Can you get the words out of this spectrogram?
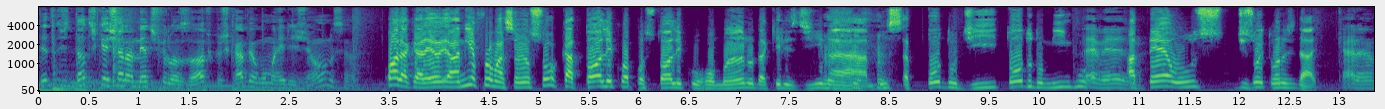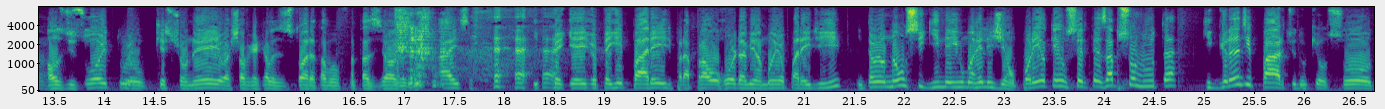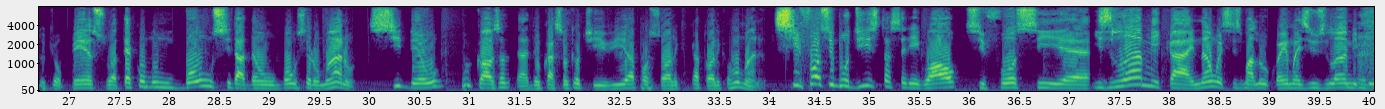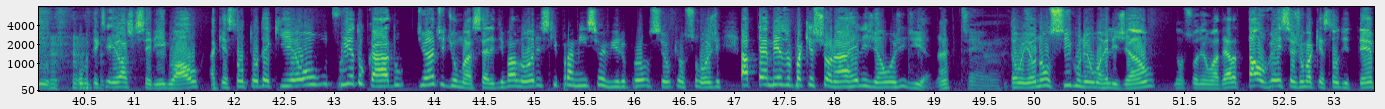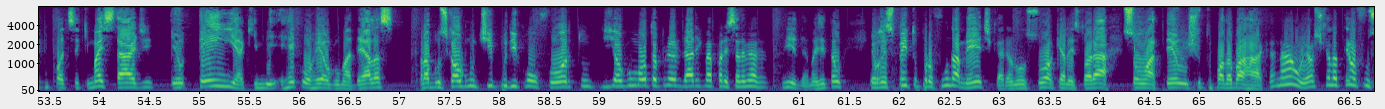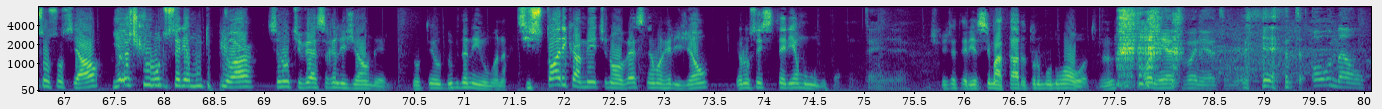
Dentro de tantos questionamentos filosóficos, cabe alguma religião, Luciano? Olha, cara, eu, a minha formação, eu sou católico apostólico romano, daqueles de ir na missa todo dia, todo domingo, é até os 18 anos de idade. Caramba. Aos 18 eu questionei, eu achava que aquelas histórias estavam fantasiosas demais. e peguei, eu peguei parei para horror da minha mãe, eu parei de ir. Então eu não segui nenhuma religião. Porém eu tenho certeza absoluta que grande parte do que eu sou, do que eu penso, até como um bom cidadão, um bom ser humano, se deu por causa da educação que eu tive apostólica católica romana. Se fosse budista, seria igual. Se fosse é, islâmica, não esses malucos aí, mas islâmico, eu acho que seria igual. A questão toda é que eu fui educado diante de uma série de valores que para mim serviram para ser o que eu sou hoje, até mesmo para questionar a religião hoje em dia, né? Sim. Então eu não sigo nenhuma religião, não sou nenhuma delas. Talvez seja uma questão de tempo, pode ser que mais tarde eu tenha que recorrer a alguma delas para buscar algum tipo de conforto de alguma outra prioridade que vai aparecer na minha vida. Mas então, eu respeito profundamente, cara. Eu não sou aquela história, ah, sou um ateu e chuto o pau da barraca. Não, eu acho que ela tem uma função social e eu acho que o mundo seria muito pior se não tivesse a religião nele. Não tenho dúvida nenhuma, né? Se historicamente não houvesse nenhuma religião, eu não sei se teria mundo, cara. Entendi. Acho que já teria se matado todo mundo um ao outro, né? bonito, bonito, bonito. Ou não.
